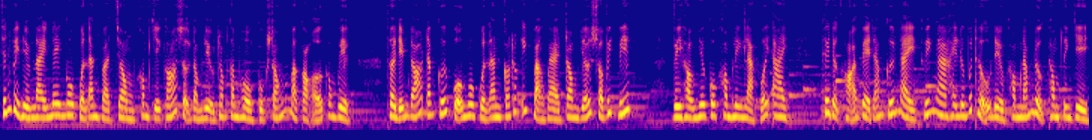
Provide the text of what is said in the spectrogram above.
Chính vì điều này nên Ngô Quỳnh Anh và chồng không chỉ có sự đồng điệu trong tâm hồn cuộc sống mà còn ở công việc. Thời điểm đó, đám cưới của Ngô Quỳnh Anh có rất ít bạn bè trong giới showbiz biết, vì hầu như cô không liên lạc với ai. Khi được hỏi về đám cưới này, Thúy Nga hay Lương Bích Hữu đều không nắm được thông tin gì.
